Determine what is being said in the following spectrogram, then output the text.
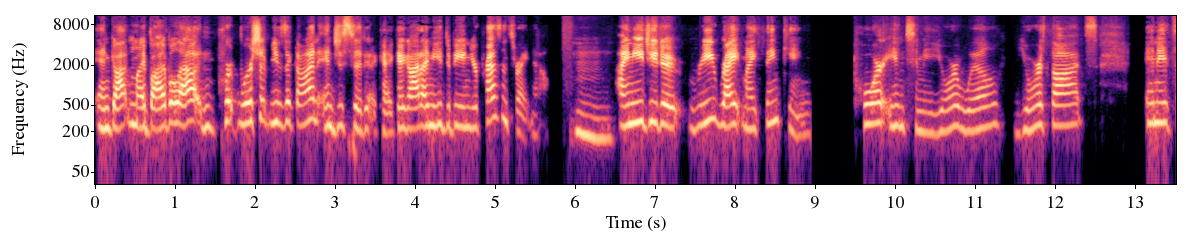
and gotten my Bible out and put worship music on, and just said, okay, okay, God, I need to be in your presence right now. Hmm. I need you to rewrite my thinking, pour into me your will, your thoughts, and it's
